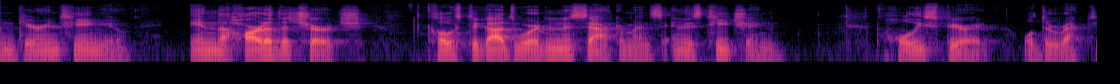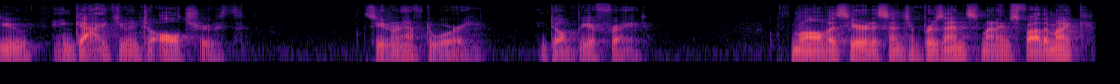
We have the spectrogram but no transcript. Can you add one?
I'm guaranteeing you, in the heart of the church, close to God's word and his sacraments and his teaching, the Holy Spirit will direct you and guide you into all truth. So you don't have to worry and don't be afraid. From all of us here at Ascension Presents, my name is Father Mike.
